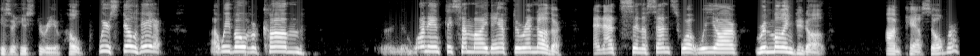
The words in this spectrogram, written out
is a history of hope. We're still here. Uh, we've overcome one anti Semite after another. And that's, in a sense, what we are reminded of on Passover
